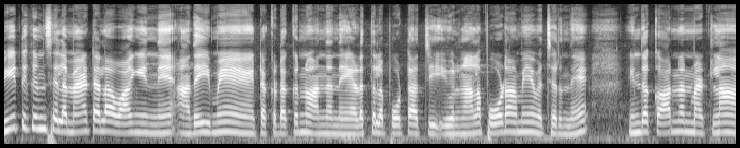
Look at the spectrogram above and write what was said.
வீட்டுக்குன்னு சில மேட்டெல்லாம் வாங்கியிருந்தேன். அதையுமே டக்கு டக்குன்னு அந்தந்த இடத்துல போட்டாச்சு. இவ்வளோ நாளாக போடாமையே வச்சுருந்தேன். இந்த கார்னர் மேட்லாம்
